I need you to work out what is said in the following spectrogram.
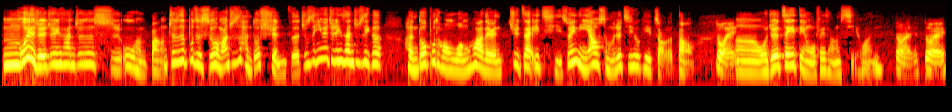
嗯，我也觉得旧金山就是食物很棒，就是不止食物很棒，就是很多选择，就是因为旧金山就是一个很多不同文化的人聚在一起，所以你要什么就几乎可以找得到。对，嗯，我觉得这一点我非常喜欢。对对，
